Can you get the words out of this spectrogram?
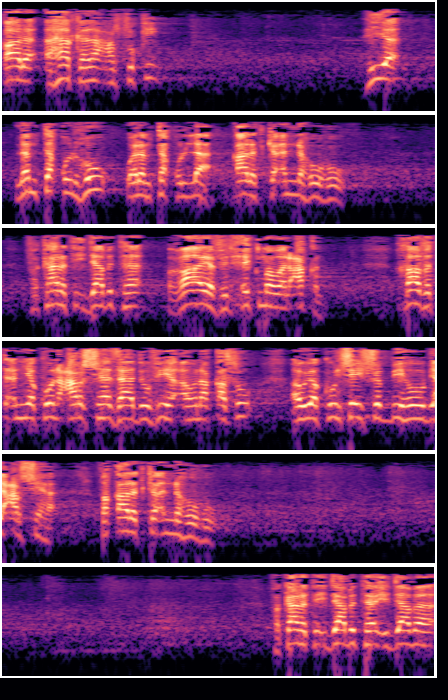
قال أهكذا عرشك؟ هي لم تقل هو ولم تقل لا قالت كأنه هو. فكانت إجابتها غاية في الحكمة والعقل. خافت أن يكون عرشها زادوا فيه أو نقصوا أو يكون شيء شبهه بعرشها فقالت كأنه هو. فكانت إجابتها إجابة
